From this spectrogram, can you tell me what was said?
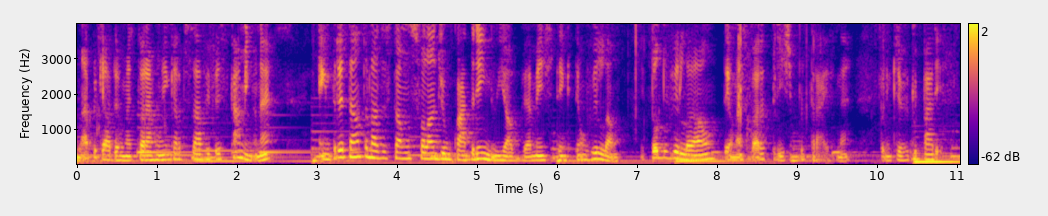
não é porque ela teve uma história ruim que ela precisava ir para esse caminho, né? Entretanto, nós estamos falando de um quadrinho e obviamente tem que ter um vilão. E todo vilão tem uma história triste por trás, né? Por incrível que pareça.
